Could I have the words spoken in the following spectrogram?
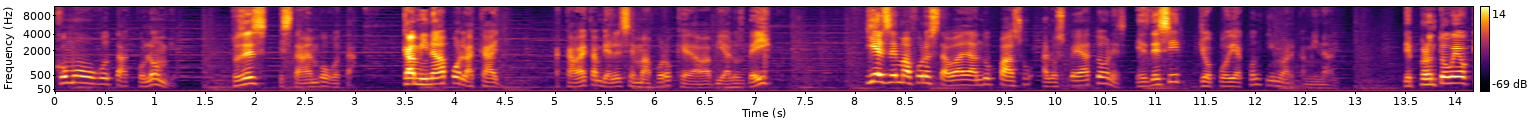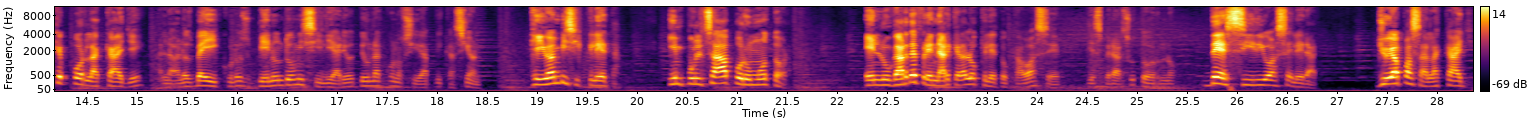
como Bogotá, Colombia. Entonces, estaba en Bogotá Caminaba por la calle. Acaba de cambiar el semáforo que daba vía a los vehículos. Y el semáforo estaba dando paso a los peatones. Es decir, yo podía continuar caminando. De pronto veo que por la calle, al lado de los vehículos, viene un domiciliario de una conocida aplicación, que iba en bicicleta, impulsada por un motor. En lugar de frenar, que era lo que le tocaba hacer, y esperar su turno, decidió acelerar. Yo iba a pasar la calle,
